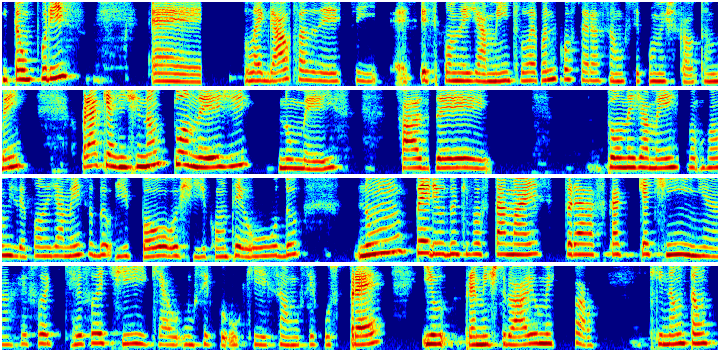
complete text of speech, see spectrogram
Então, por isso, é legal fazer esse, esse planejamento, levando em consideração o ciclo menstrual também, para que a gente não planeje no mês fazer planejamento, vamos dizer, planejamento de post, de conteúdo, num período em que você está mais para ficar quietinha, refletir, que é um ciclo, o que são os ciclos pré e o pré-menstrual e o menstrual, que não estão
